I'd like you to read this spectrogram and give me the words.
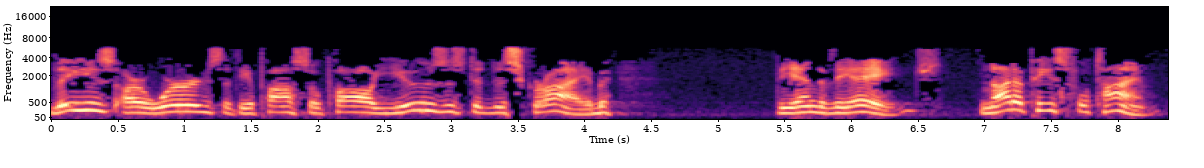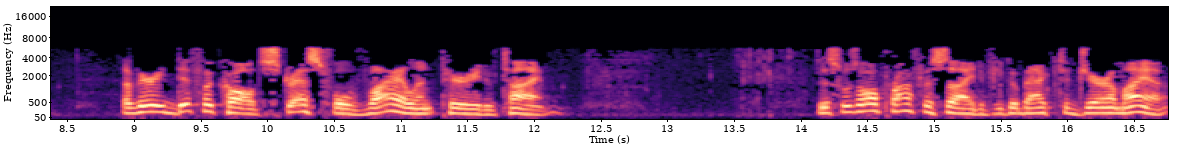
These are words that the Apostle Paul uses to describe the end of the age. Not a peaceful time, a very difficult, stressful, violent period of time. This was all prophesied if you go back to Jeremiah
